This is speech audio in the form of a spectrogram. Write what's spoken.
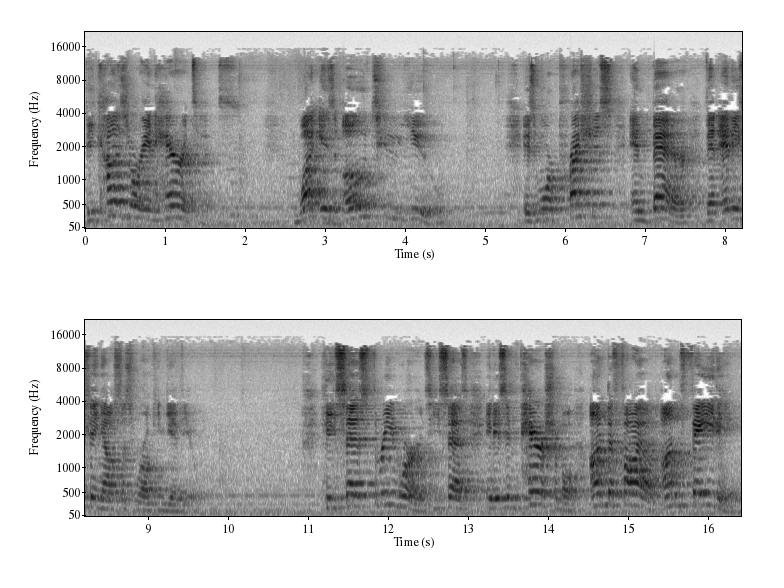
Because your inheritance, what is owed to you, is more precious and better than anything else this world can give you. He says three words. He says, It is imperishable, undefiled, unfading.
